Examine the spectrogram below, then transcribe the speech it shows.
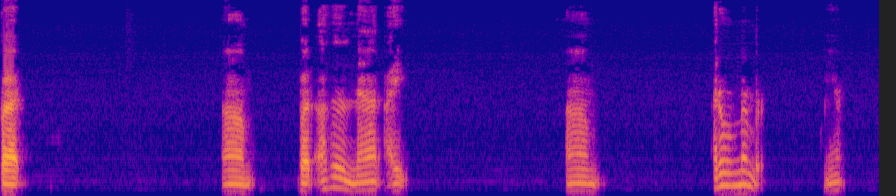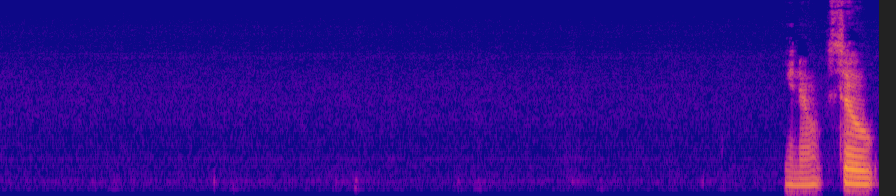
But um but other than that, I um I don't remember. Yeah. You know, so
